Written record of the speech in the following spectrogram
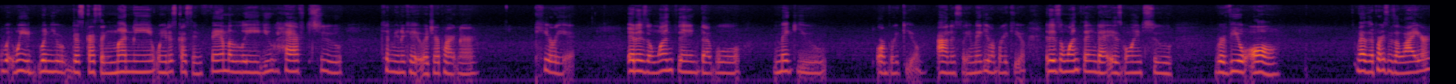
When you when you're discussing money, when you're discussing family, you have to communicate with your partner. Period. It is the one thing that will make you or break you. Honestly, make you or break you. It is the one thing that is going to reveal all. Whether the person's a liar,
